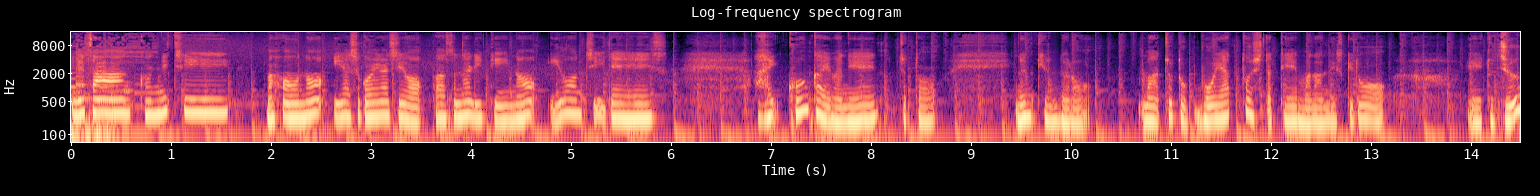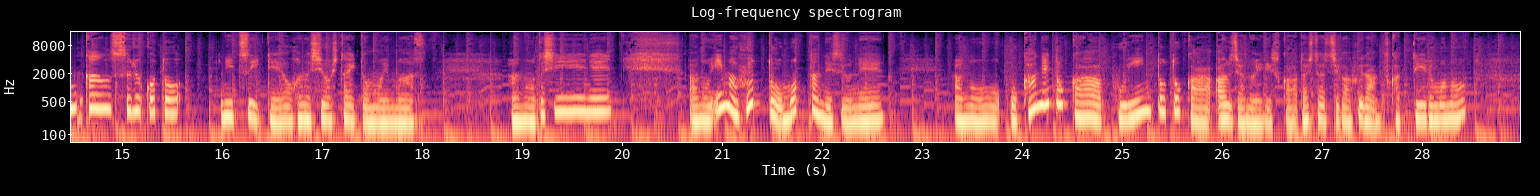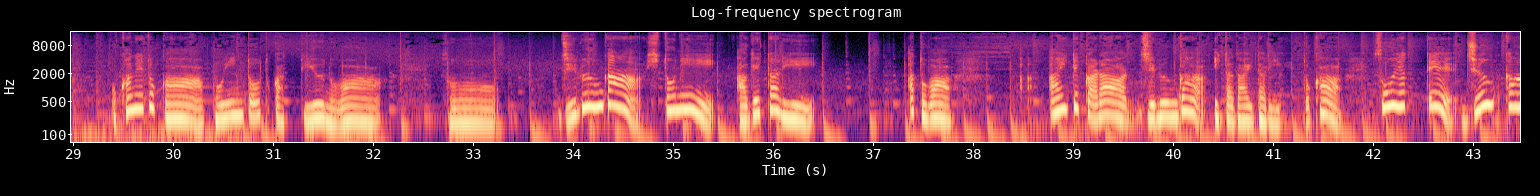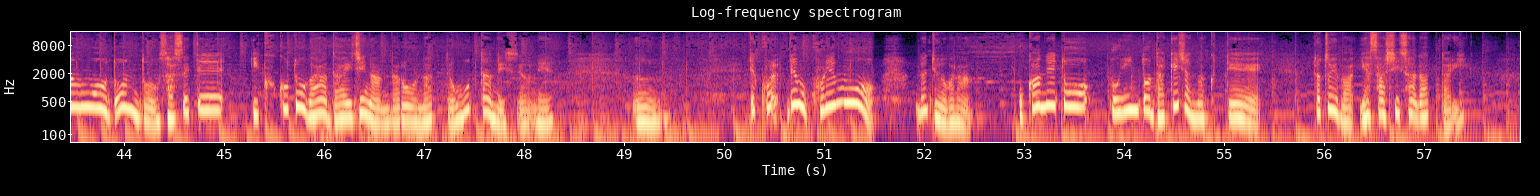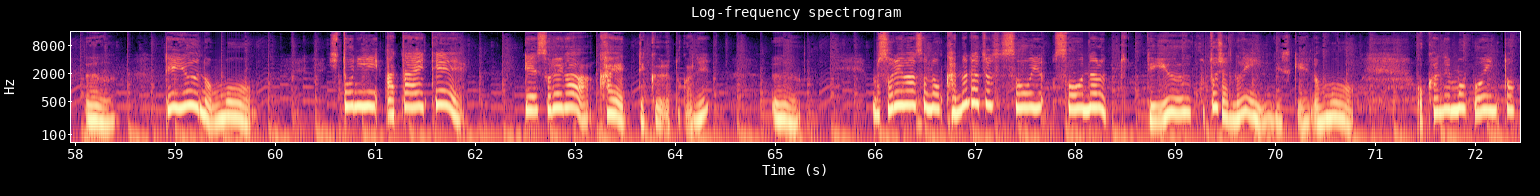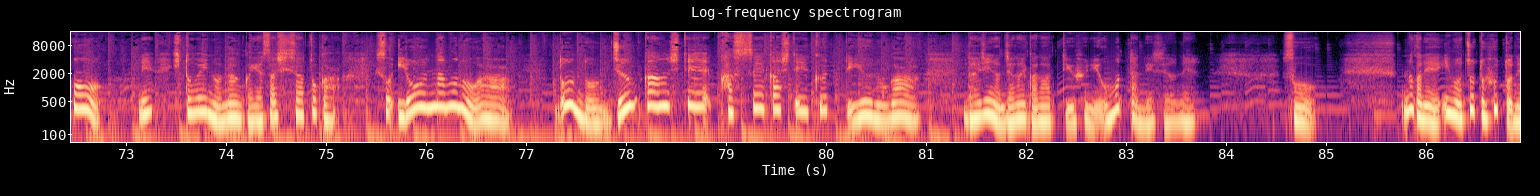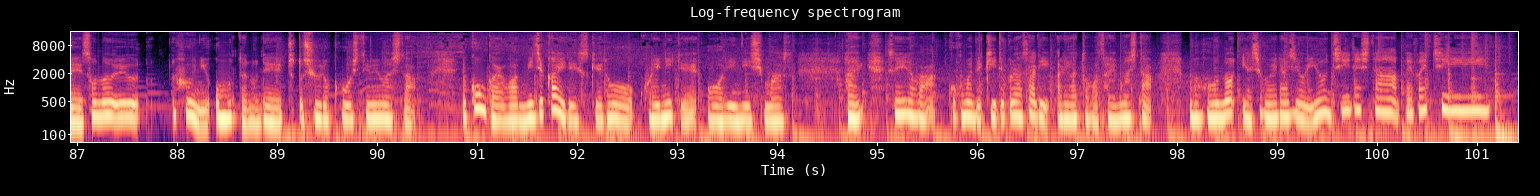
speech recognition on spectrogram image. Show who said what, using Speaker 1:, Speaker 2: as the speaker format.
Speaker 1: 皆さん、こんにちは。魔法の癒し声ラジオパーソナリティのイオンチーです。はい、今回はね、ちょっと、なんて言うんだろう。まあちょっとぼやっとしたテーマなんですけど、えっ、ー、と、循環することについてお話をしたいと思います。あの、私ね、あの、今ふっと思ったんですよね。あの、お金とかポイントとかあるじゃないですか。私たちが普段使っているもの。お金とかポイントとかっていうのは、その、自分が人にあげたり、あとは、相手から自分がいただいたりとか、そうやって循環をどんどんさせていくことが大事なんだろうなって思ったんですよね。うん。で、これ、でもこれも、何て言うのかな。お金とポイントだけじゃなくて、例えば優しさだったり、うん。っていうのも、人に与えて、で、それが返ってくるとかね。うん。それはその必ずそう、そうなるっていうことじゃないんですけれども、お金もポイントも、ね、人へのなんか優しさとか、そういろんなものが、どんどん循環して活性化していくっていうのが大事なんじゃないかなっていうふうに思ったんですよね。そう。なんかね、今ちょっとふっとね、そのいう風に思ったので、ちょっと収録をしてみました。今回は短いですけど、これにて終わりにします。はい。それでは、ここまで聞いてくださりありがとうございました。魔法の癒し声ラジオ4チーでした。バイバイチー。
